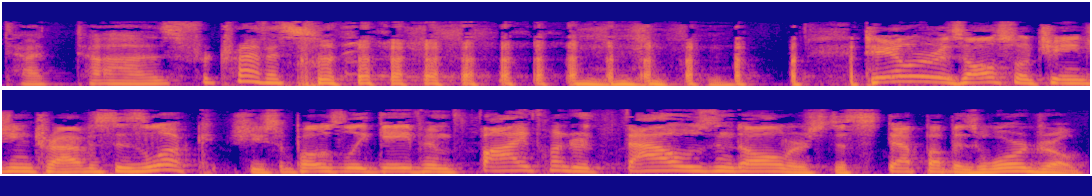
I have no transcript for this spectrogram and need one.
tatas for Travis. Taylor is also changing Travis's look. She supposedly gave him $500,000 to step up his wardrobe.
